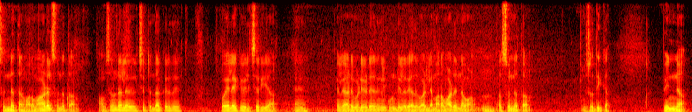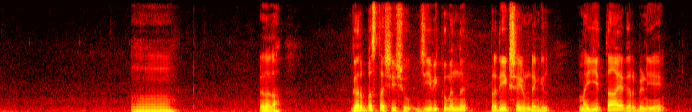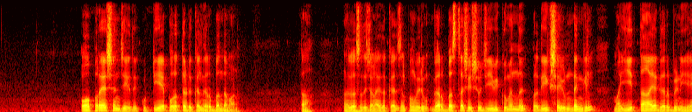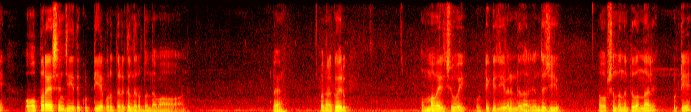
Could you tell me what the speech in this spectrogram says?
സുന്നത്താണ്. മറമാടൽ സുന്നത്താണ്. മാംസപിണ്ഡമല്ല വലിച്ചിട്ട് എന്താക്കരുത്? പുയലേക്ക് വലിച്ചെറിയുക അല്ലെങ്കിൽ അടിപൊളിയുടെ ഏതെങ്കിലും കുണ്ടിലെറിയുക അത് പാടില്ല. മറമാട് തന്നെ വേണം. അത് സുന്നത്താണ്. ശ്രദ്ധിക്കുക പിന്നെ ഉം, ഗർഭസ്ഥ ശിശു ജീവിക്കുമെന്ന് പ്രതീക്ഷയുണ്ടെങ്കിൽ മയ്യത്തായ ഗർഭിണിയെ ഓപ്പറേഷൻ ചെയ്ത് കുട്ടിയെ പുറത്തെടുക്കൽ നിർബന്ധമാണ്. കേട്ടോ ശ്രദ്ധിച്ചോളാം. ഇതൊക്കെ ചിലപ്പം വരും. ഗർഭസ്ഥ ശിശു ജീവിക്കുമെന്ന് പ്രതീക്ഷയുണ്ടെങ്കിൽ മയ്യത്തായ ഗർഭിണിയെ ഓപ്പറേഷൻ ചെയ്ത് കുട്ടിയെ പുറത്തെടുക്കൽ നിർബന്ധമാണ്. അല്ലേ അപ്പം അങ്ങനെയൊക്കെ വരും. ഉമ്മ മരിച്ചുപോയി. കുട്ടിക്ക് ജീവനുണ്ടെന്ന് പറഞ്ഞു എന്ത് ചെയ്യും? ഓപ്ഷൻ തന്നിട്ട് വന്നാൽ കുട്ടിയെ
